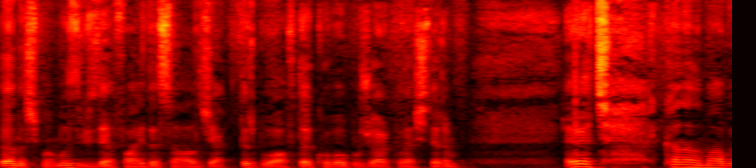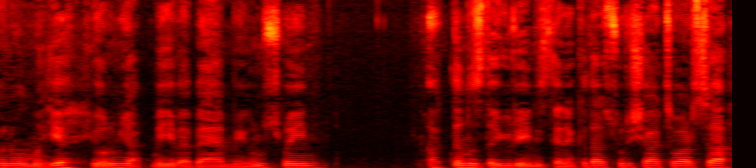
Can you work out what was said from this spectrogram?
danışmamız bize fayda sağlayacaktır bu hafta Kova burcu arkadaşlarım. Evet, kanalıma abone olmayı, yorum yapmayı ve beğenmeyi unutmayın. Aklınızda, yüreğinizde ne kadar soru işareti varsa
